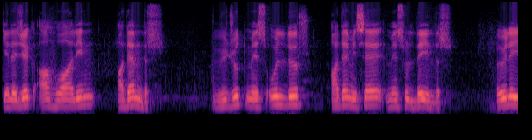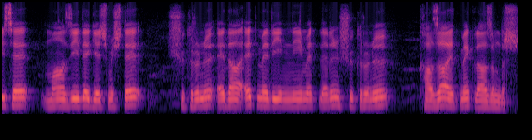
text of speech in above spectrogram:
gelecek ahvalin ademdir. Vücut mes'uldür, adem ise mesul değildir. Öyleyse mazide geçmişte şükrünü eda etmediğin nimetlerin şükrünü kaza etmek lazımdır.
